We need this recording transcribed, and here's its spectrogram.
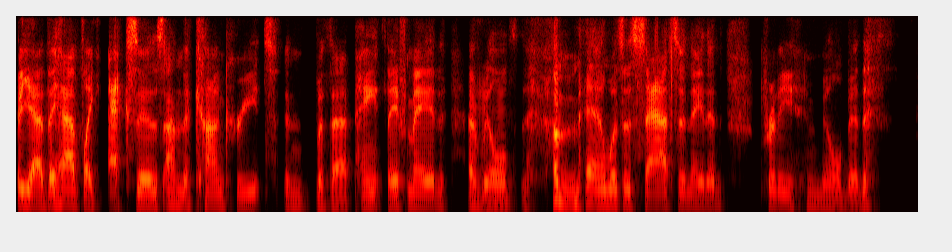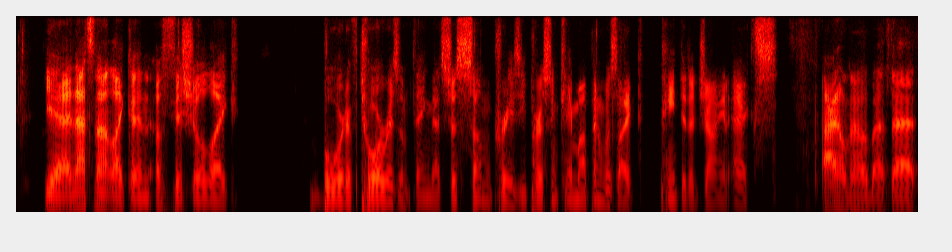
But yeah, they have like X's on the concrete and with uh, paint they've made. A real Mm-hmm. a man was assassinated. Pretty morbid. yeah and that's not like an official like board of tourism thing that's just some crazy person came up and was like painted a giant x I don't know about that.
